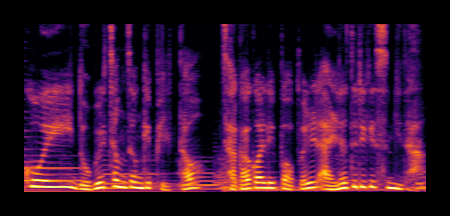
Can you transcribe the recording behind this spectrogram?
코웨이 노블 청정기 필터 자가관리법을 알려드리겠습니다.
